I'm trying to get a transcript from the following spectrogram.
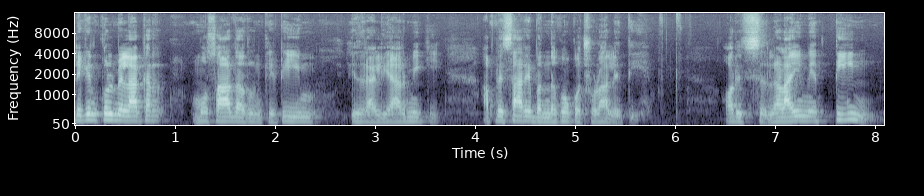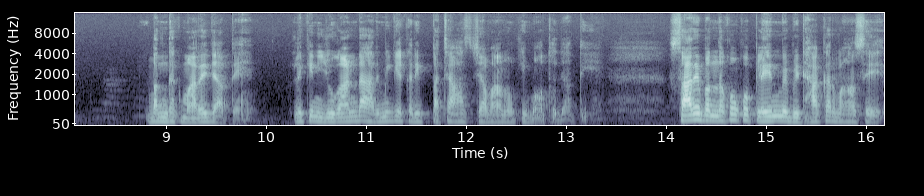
लेकिन कुल मिलाकर मोसाद और उनकी टीम इसराइली आर्मी की अपने सारे बंधकों को छुड़ा लेती है और इस लड़ाई में तीन बंधक मारे जाते हैं। लेकिन युगांडा आर्मी के करीब पचास जवानों की मौत हो जाती है। सारे बंधकों को प्लेन में बिठाकर वहाँ से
